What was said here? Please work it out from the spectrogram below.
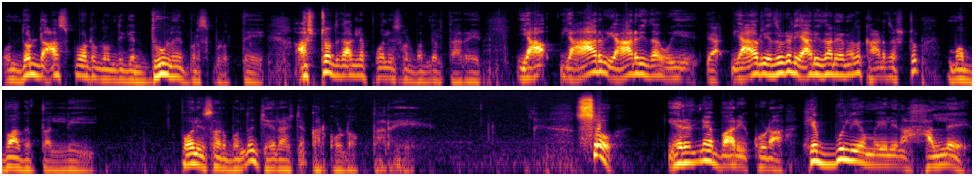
ಒಂದು ದೊಡ್ಡ ಆಸ್ಫೋಟದೊಂದಿಗೆ ಧೂಳನೆ ಬರೆಸ್ಬಿಡುತ್ತೆ. ಅಷ್ಟೊತ್ತಿಗಾಗಲೇ ಪೊಲೀಸರು ಬಂದಿರ್ತಾರೆ. ಯಾ, ಯಾರು ಯಾರಿದ ಯಾರು ಎದುರುಗಡೆ ಯಾರಿದ್ದಾರೆ ಅನ್ನೋದು ಕಾಣದಷ್ಟು ಮಬ್ಬಾಗುತ್ತಲ್ಲಿ. ಪೊಲೀಸರು ಬಂದು ಜಯರಾಜ್ನ ಕರ್ಕೊಂಡು ಹೋಗ್ತಾರೆ. ಸೊ ಎರಡನೇ ಬಾರಿ ಕೂಡ ಹೆಬ್ಬುಲಿಯ ಮೇಲಿನ ಹಲ್ಲೆ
